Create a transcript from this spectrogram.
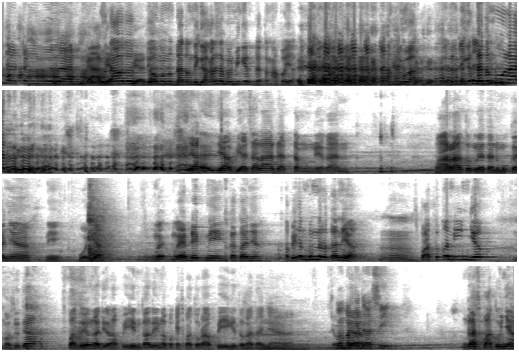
Datang bulan. Nggak, Gue bi- tahu tuh, biasa. dia mau datang tiga kali sambil mikir, datang apa ya? Datang dua, datang tiga, datang bulan. ya ya biasalah dateng ya kan marah tuh kelihatan di mukanya nih bocah ngele- ngeledek nih katanya tapi kan bener kan ya Hmm. sepatu kan diinjek maksudnya sepatunya nggak dirapihin kali nggak pakai sepatu rapi gitu katanya Ya Emang udah. pakai dasi. enggak sepatunya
